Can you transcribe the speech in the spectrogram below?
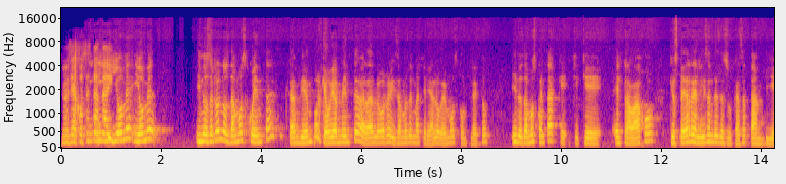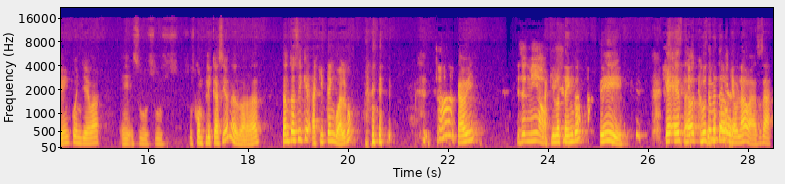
Yo decía, José, Y, estás y ahí. yo me, y yo me, y nosotros nos damos cuenta también, porque obviamente, ¿verdad? Luego revisamos el material, lo vemos completo, y nos damos cuenta que, que, que el trabajo que ustedes realizan desde su casa también conlleva eh, sus, sus, sus complicaciones, ¿verdad? Tanto así que aquí tengo algo, Ah, Javi, ese es mío. aquí lo tengo, sí, que es justamente lo que hablabas, o sea,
